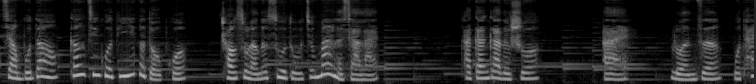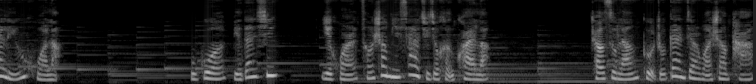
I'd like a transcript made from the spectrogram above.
想不到刚经过第一个陡坡，超速狼的速度就慢了下来。他尴尬地说：“哎，轮子不太灵活了。不过别担心，一会儿从上面下去就很快了。”超速狼鼓住干劲儿往上爬，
